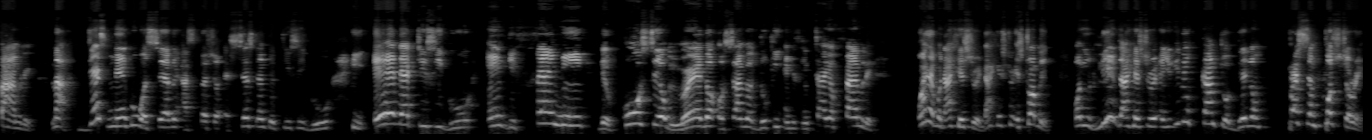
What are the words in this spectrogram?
family. Now, this man who was serving as special assistant to TC Goode, he aided TC Goode in defending the wholesale murder of Samuel Dokie and his entire family. What about that history? That history is troubling. But you leave that history and you even come to Dillon present posturing.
